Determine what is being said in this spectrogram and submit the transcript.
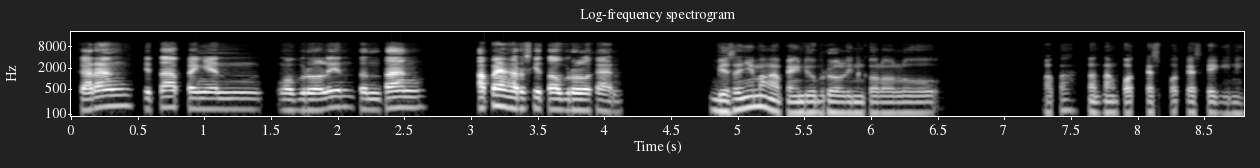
Sekarang kita pengen ngobrolin tentang apa yang harus kita obrolkan? Biasanya emang apa yang diobrolin kalau lu apa tentang podcast podcast kayak gini?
